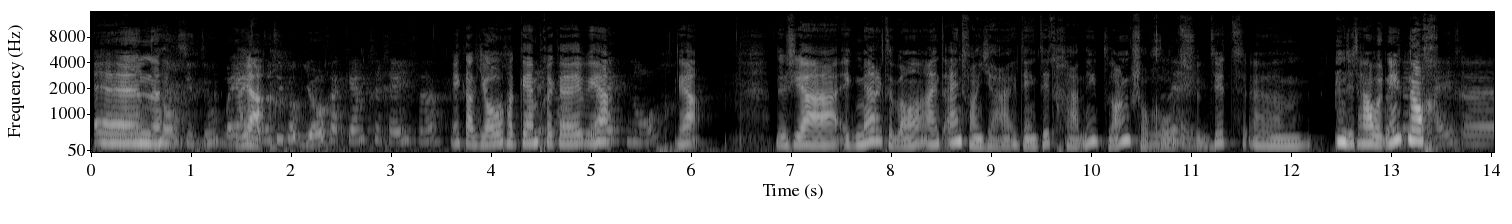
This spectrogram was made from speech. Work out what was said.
En vakantie toe. Maar jij ja. had natuurlijk ook yoga camp gegeven. ik had yoga camp En je had gegeven, ja. nog. Ja. Dus ja, ik merkte wel aan het eind van het jaar, ik denk, dit gaat niet lang zo goed. Nee. Dit, ehm, dit hou ik niet nog. Eigen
